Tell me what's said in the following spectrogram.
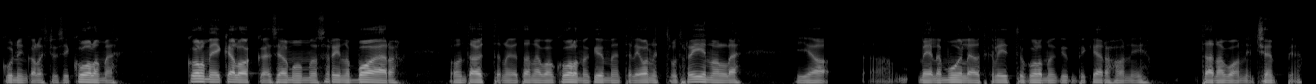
kuninkallistyisi kolme, kolme ikäluokkaa, ja siellä muun muassa Riina Baer, on täyttänyt jo tänä vuonna 30, eli onnittelut Riinalle ja äh, meille muille, jotka liittyy 30 kerhoon, niin tänä vuonna niin tsemppiä.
